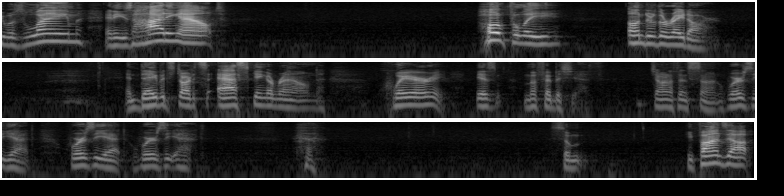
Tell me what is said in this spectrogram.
he was lame, and he's hiding out, hopefully under the radar. And David starts asking around, Where is Mephibosheth? Jonathan's son. Where's he at? Where's he at? Where's he at? so he finds out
